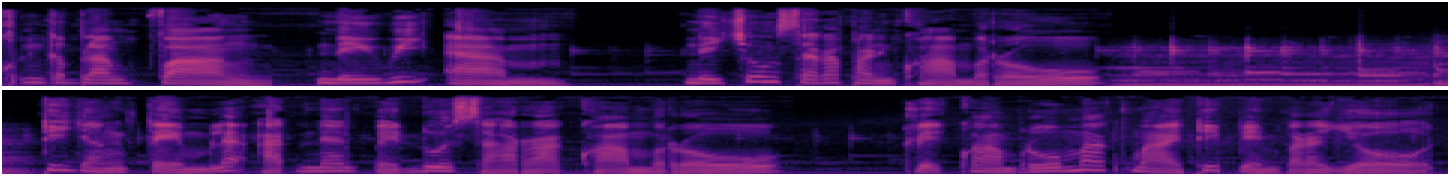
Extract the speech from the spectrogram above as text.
คุณกำลังฟังในวิแอม ในช่วงสารพันความรู้ ที่ยังเต็มและอัดแน่นไปด้วยสาระความรู้ เกร็ดความรู้มากมายที่เป็นประโยชน์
